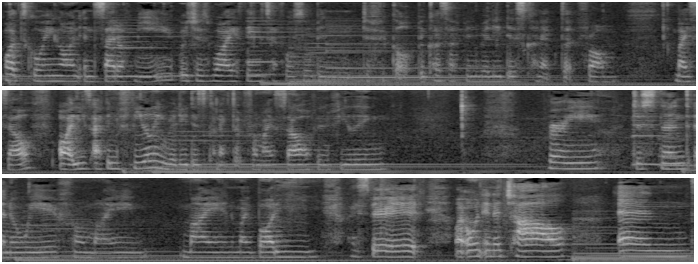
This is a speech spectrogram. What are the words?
what's going on inside of me, which is why things have also been difficult because I've been really disconnected from myself, or at least I've been feeling really disconnected from myself and feeling very distant and away from my mind, my body, my spirit, my own inner child, and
